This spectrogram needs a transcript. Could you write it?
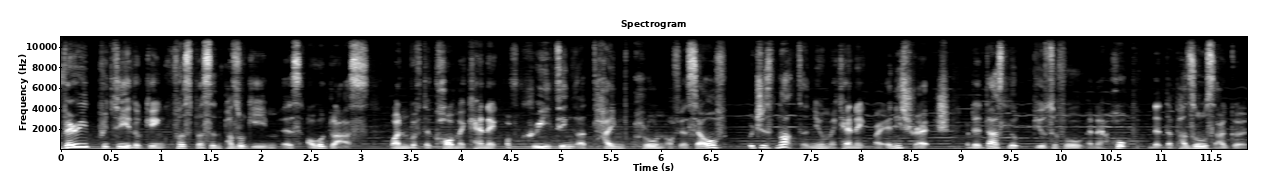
Very pretty looking first person puzzle game is Hourglass, one with the core mechanic of creating a time clone of yourself, which is not a new mechanic by any stretch, but it does look beautiful and I hope that the puzzles are good.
